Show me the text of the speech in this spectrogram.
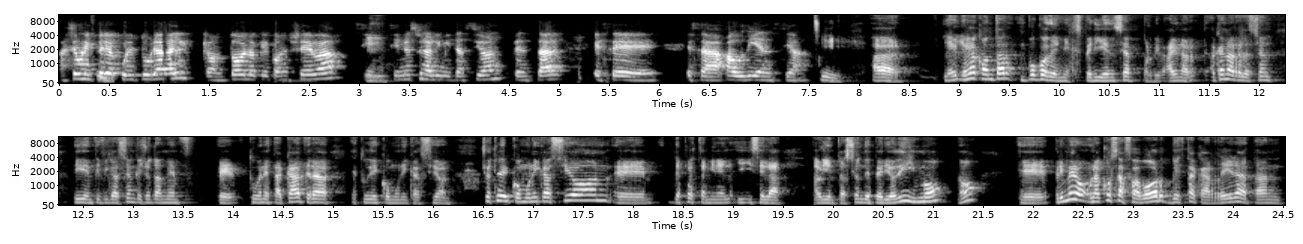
Hacer una historia cultural con todo lo que conlleva, si, si no es una limitación, pensar ese, esa audiencia. Sí, a ver, les, voy a contar un poco de mi experiencia, porque hay una, acá hay una relación de identificación que yo también eh, tuve en esta cátedra, estudié comunicación. Yo estudié comunicación, eh, después también hice la, orientación de periodismo, ¿no? Eh, primero, una cosa a favor de esta carrera tan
